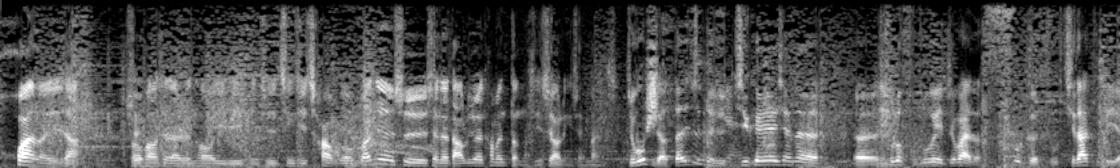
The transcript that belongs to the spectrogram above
换了一下。双方现在人头一比一平，其实经济差不多。关键是现在 WJ 他们等级是要领先半级。就我比较担心的是，GK 现在呃除了辅助位之外的四个主其他主力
